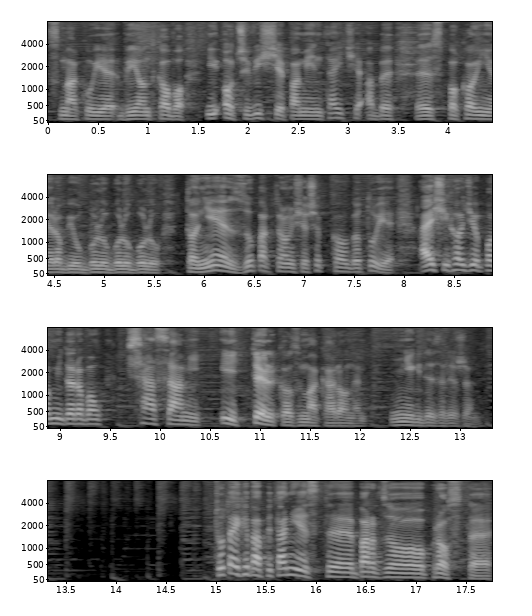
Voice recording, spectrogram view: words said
smakuje wyjątkowo. I oczywiście pamiętajcie, aby e, spokojnie robił bulu, bulu, bulu. To nie jest zupa, którą się szybko gotuje, a jeśli chodzi o pomidorową, czasami i tylko z makaronem, nigdy z ryżem. Tutaj chyba pytanie jest e, bardzo proste.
